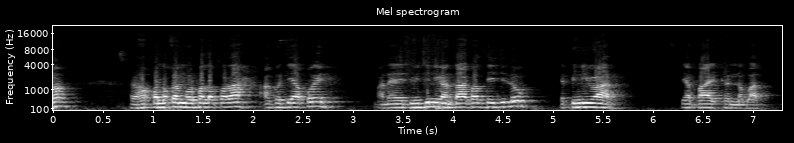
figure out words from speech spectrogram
আৰু সকলোকে মোৰ ফালৰ পৰা আগতীয়াকৈ মানে দুই তিনি ঘণ্টা আগত দি দিলোঁ হেপী নিউ ইয়াৰ বাই ধন্যবাদ।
